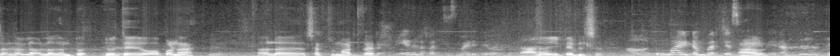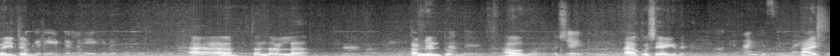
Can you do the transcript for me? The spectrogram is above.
ತೊಂದರಲ್ಲ ಒಳ್ಳೆದುಂಟು ಇವತ್ತು ಓಪನ್ ಅಲ್ಲ ಸಕ್ಸಸ್ ಮಾಡ್ತಾರೆ ಏನೆಲ್ಲ ಪರ್ಚೇಸ್ ಮಾಡಿದ್ರಿ ಇವತ್ತು? ನಾನು ವೆಜಿಟೇಬಲ್ಸ್ ಹಾ ತುಂಬಾ ಐಟಮ್ ಪರ್ಚೇಸ್ ಹೌದು. ಮಾಡಿದ್ದೀರಾ? ವೆಜಿಟೇಬಲ್ ಓಕೆ ರೇಟ್ ಎಲ್ಲ ಹೇಗಿದೆ ಹಾಂ ತೊಂದರೆ ಇಲ್ಲ ಕಮ್ಮಿ ಉಂಟು. ಹೌದು. ಖುಷಿ ಆಯ್ತು ಹಾಂ ಖುಷಿಯಾಗಿದೆ ಓಕೆ ಥ್ಯಾಂಕ್ ಯು ಸರ್ ಆಯ್ತು.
